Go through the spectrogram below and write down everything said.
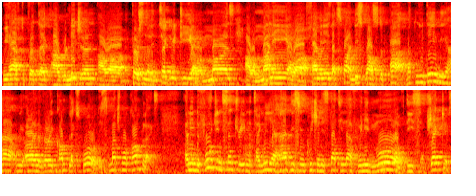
we have to protect our religion, our personal integrity, our minds, our money, our families. That's fine. This was the path. But today we, have, we are in a very complex world. It's much more complex. And in the 14th century, Ibn Taymiyyah had this intuition, it's not enough. We need more of these objectives.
